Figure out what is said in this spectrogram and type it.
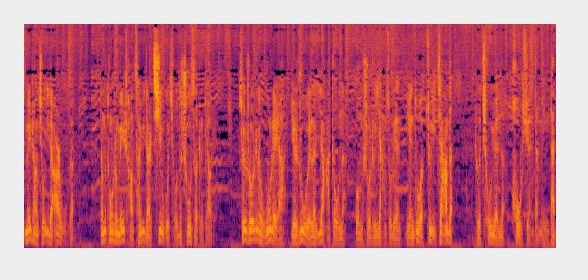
每场球一点二五个，那么同时每场参与一点七五个球的出色这个表演，所以说这个吴磊啊也入围了亚洲呢，我们说这个亚足联年度最佳的这个球员的候选的名单。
